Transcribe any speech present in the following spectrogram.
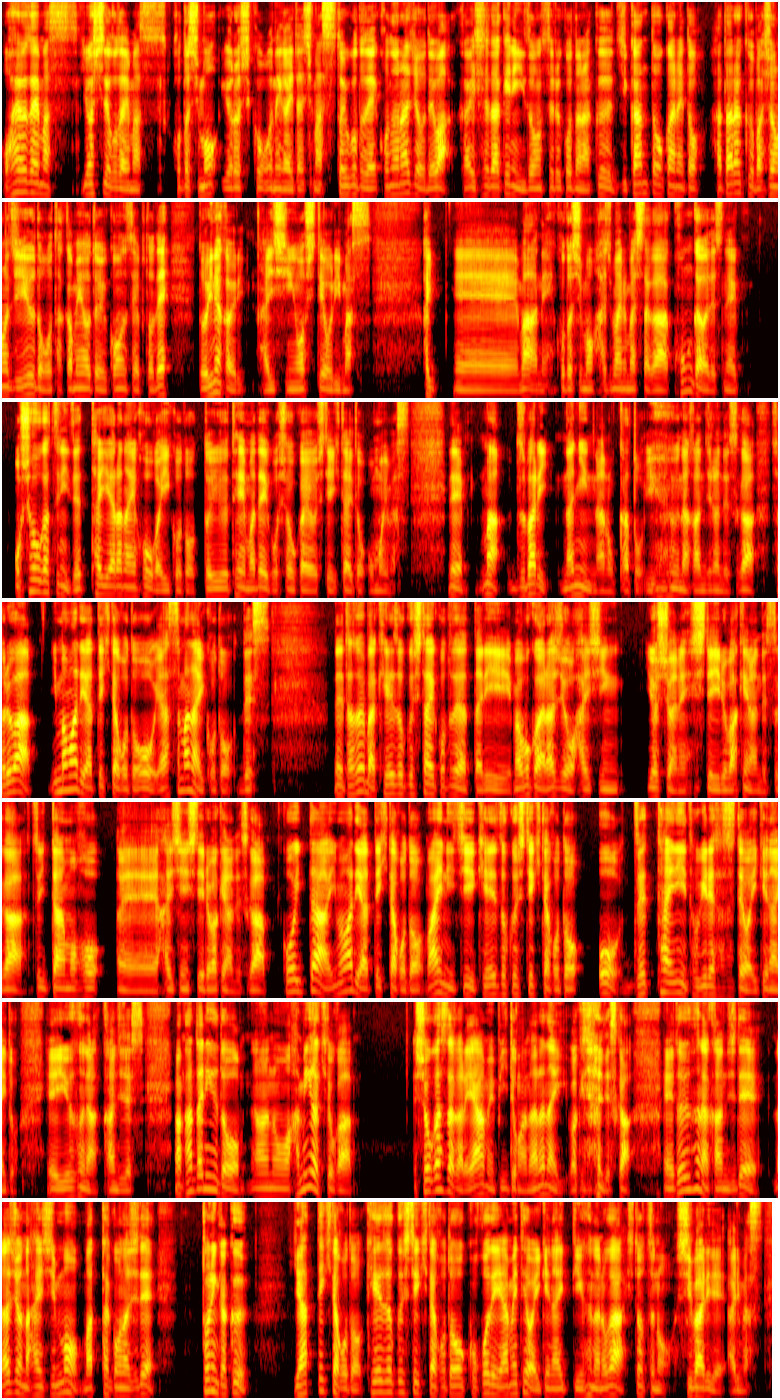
おはようございます。よしでございます。今年もよろしくお願いいたします。ということで、このラジオでは会社だけに依存することなく、時間とお金と働く場所の自由度を高めようというコンセプトで、ど田舎より配信をしております。はい。えー、まあね、今年も始まりましたが、今回はですね、お正月に絶対やらない方がいいことというテーマでご紹介をしていきたいと思います。で、まあ、ズバリ何なのかというふうな感じなんですが、それは今までやってきたことを休まないことです。で例えば継続したいことであったり、まあ、僕はラジオを配信よしはねしているわけなんですがツイッターもほ、えー配信しているわけなんですがこういった今までやってきたこと毎日継続してきたことを絶対に途切れさせてはいけないというふうな感じです。まあ、簡単に言うとあの歯磨きとか正月だからやめピーとかならないわけじゃないですか。えーというふうな感じでラジオの配信も全く同じでとにかくやってきたこと継続してきたことをここでやめてはいけないっていうふうなのが一つの縛りであります。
